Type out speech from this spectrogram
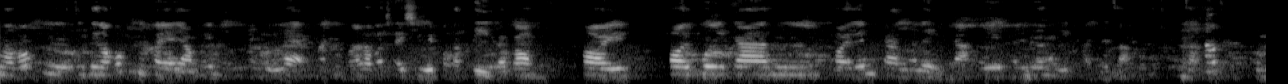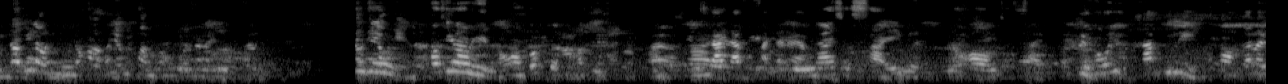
ๆเราก็คือจริงๆเราก็คือพยายามไม่มีรู้แหละหมายถึงว่าเราก็ใช้ชีวิตปกติแล้วก็คอยคอยคุยกันคอยเล่นกันอะไรอย่างเงี้ยให้ให้เรื่องนี้หายไปจากจากเท่าที่เราดูแล้วเราก็ยังมีความกังวลอะไรอยู่บ้างจริงๆเท่าที่เราเห็นน้องออมก็เกิดปกติยิ้มได้แล้วใส่ได้แล้วยิ้มได้สดใสเหมือนน้องออมสดใสหรือเพราะว่าอยู่ข้างพี่หลิงมองก็เลย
